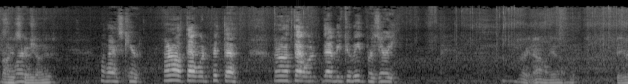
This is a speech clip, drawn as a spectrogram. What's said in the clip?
probably just gonna be donated. Oh, that's cute. I don't know if that would fit the. I don't know if that would that'd be too big for Zuri. Right now, yeah. but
